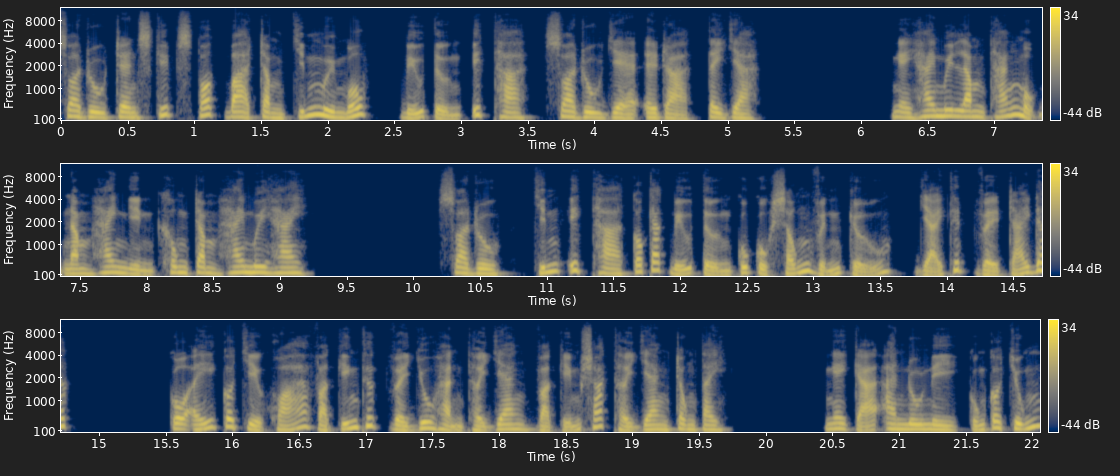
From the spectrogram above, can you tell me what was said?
Soaru trên Skip Spot 391, biểu tượng Itha, Soaru Ye Era, Tây Ngày 25 tháng 1 năm 2022. Soaru, chính Itha có các biểu tượng của cuộc sống vĩnh cửu, giải thích về trái đất. Cô ấy có chìa khóa và kiến thức về du hành thời gian và kiểm soát thời gian trong tay. Ngay cả Anuni cũng có chúng,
